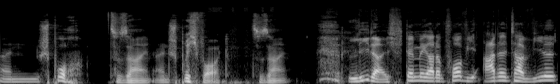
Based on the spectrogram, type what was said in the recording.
ein Spruch zu sein, ein Sprichwort zu sein. Lieder. Ich stelle mir gerade vor, wie Adel Tawil,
